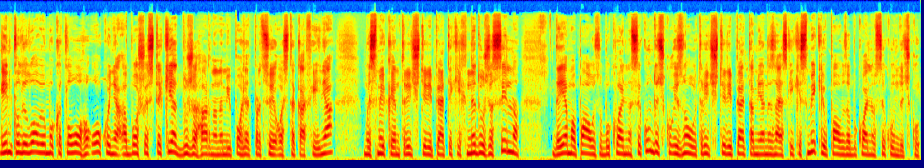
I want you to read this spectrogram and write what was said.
інколи ловимо котлового окуня або щось таке, дуже гарно, на мій погляд, працює ось така фігня. Ми смикаємо 3-4-5 таких не дуже сильно. Даємо паузу буквально секундочку і знову 3-4-5, там я не знаю скільки смиків, пауза буквально в секундочку.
